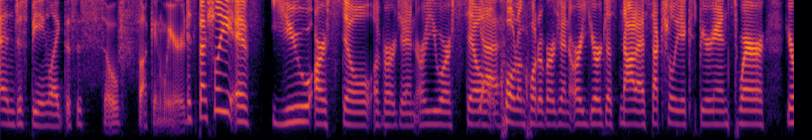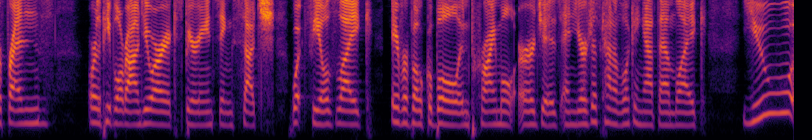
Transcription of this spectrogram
and just being like, this is so fucking weird. especially if you are still a virgin or you are still Yes. quote unquote a virgin or you're just not as sexually experienced where your friends or the people around you are experiencing such what feels like irrevocable and primal urges and you're just kind of looking at them like you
